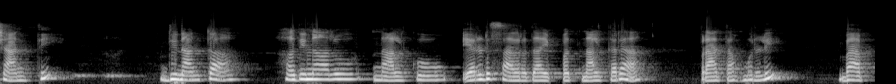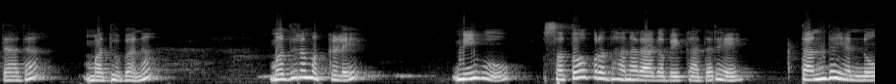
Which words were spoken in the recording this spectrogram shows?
ಶಾಂತಿ, ದಿನಾಂಕ ಹದಿನಾರು ನಾಲ್ಕು ಎರಡು ಸಾವಿರದ ಇಪ್ಪತ್ತ್ನಾಲ್ಕರ ಪ್ರಾತಃ ಮುರಳಿ ಬಾಪ್ದಾದ ಮಧುಬನ. ಮಧುರ ಮಕ್ಕಳೇ, ನೀವು ಸತೋಪ್ರಧಾನರಾಗಬೇಕಾದರೆ ತಂದೆಯನ್ನು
